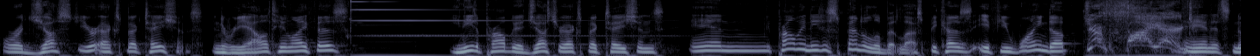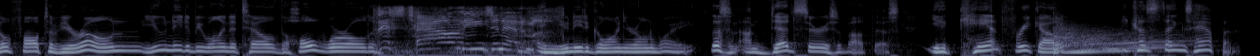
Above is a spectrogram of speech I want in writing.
or adjust your expectations. And the reality in life is you need to probably adjust your expectations and you probably need to spend a little bit less because if you wind up you're fired! and it's no fault of your own you need to be willing to tell the whole world this town needs an enema. and you need to go on your own way. Listen i'm dead serious about this. You can't freak out because things happen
